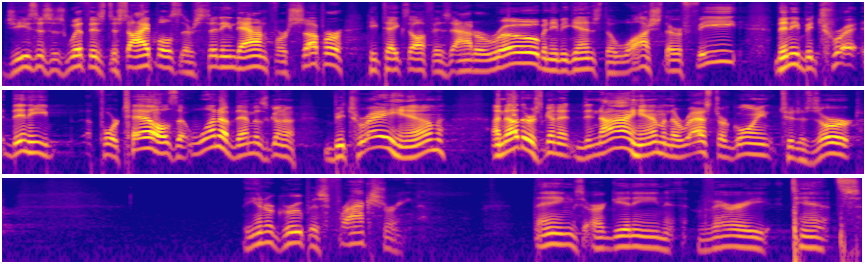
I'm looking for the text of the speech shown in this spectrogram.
Jesus is with his disciples. They're sitting down for supper. He takes off his outer robe and he begins to wash their feet. Then he, betray, then he foretells that one of them is going to betray him, another is going to deny him, and the rest are going to desert. The inner group is fracturing. Things are getting very tense.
